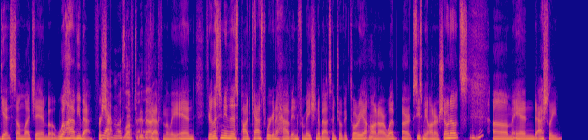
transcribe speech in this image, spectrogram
get so much in. But we'll have you back for yeah, sure. most Love to be definitely. back. Definitely. And if you're listening to this podcast, we're going to have information about Centro Victoria Mm-hmm. on our web, or excuse me, on our show notes. Mm-hmm. Um, and Ashleigh,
